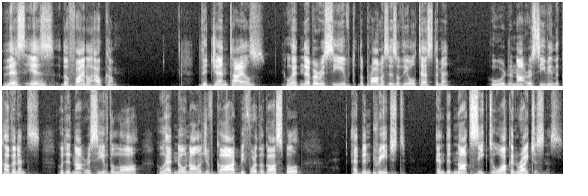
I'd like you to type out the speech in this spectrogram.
This is the final outcome. The Gentiles who had never received the promises of the Old Testament, who were not receiving the covenants, who did not receive the law, who had no knowledge of God before the gospel had been preached, and did not seek to walk in righteousness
